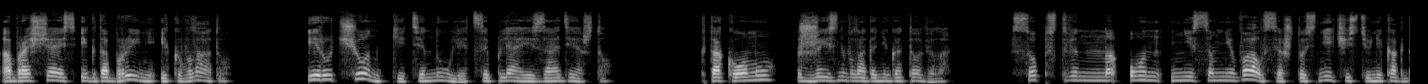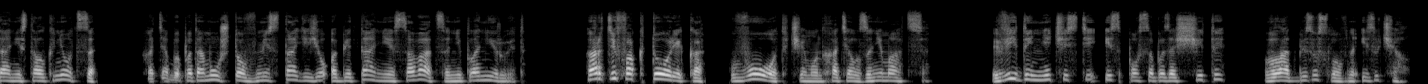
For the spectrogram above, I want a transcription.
обращаясь и к Добрыне, и к Владу. И ручонки тянули, цепляясь за одежду. К такому жизнь Влада не готовила. Собственно, он не сомневался, что с нечистью никогда не столкнется, хотя бы потому, что в места ее обитания соваться не планирует. Артефакторика — вот чем он хотел заниматься. Виды нечисти и способы защиты Влад, безусловно, изучал.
